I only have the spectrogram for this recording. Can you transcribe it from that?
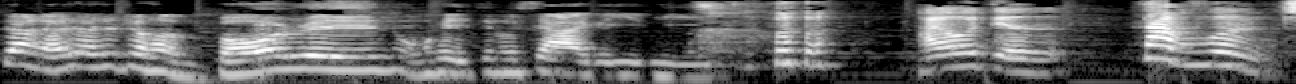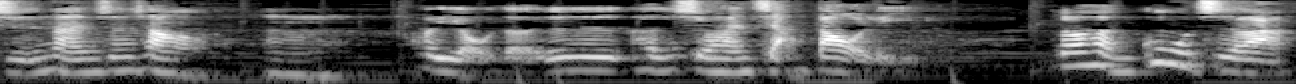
这样聊下去就很 boring。我们可以进入下一个议题。还有一点，大部分直男身上，嗯，会有的，就是很喜欢讲道理，都很固执啦。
